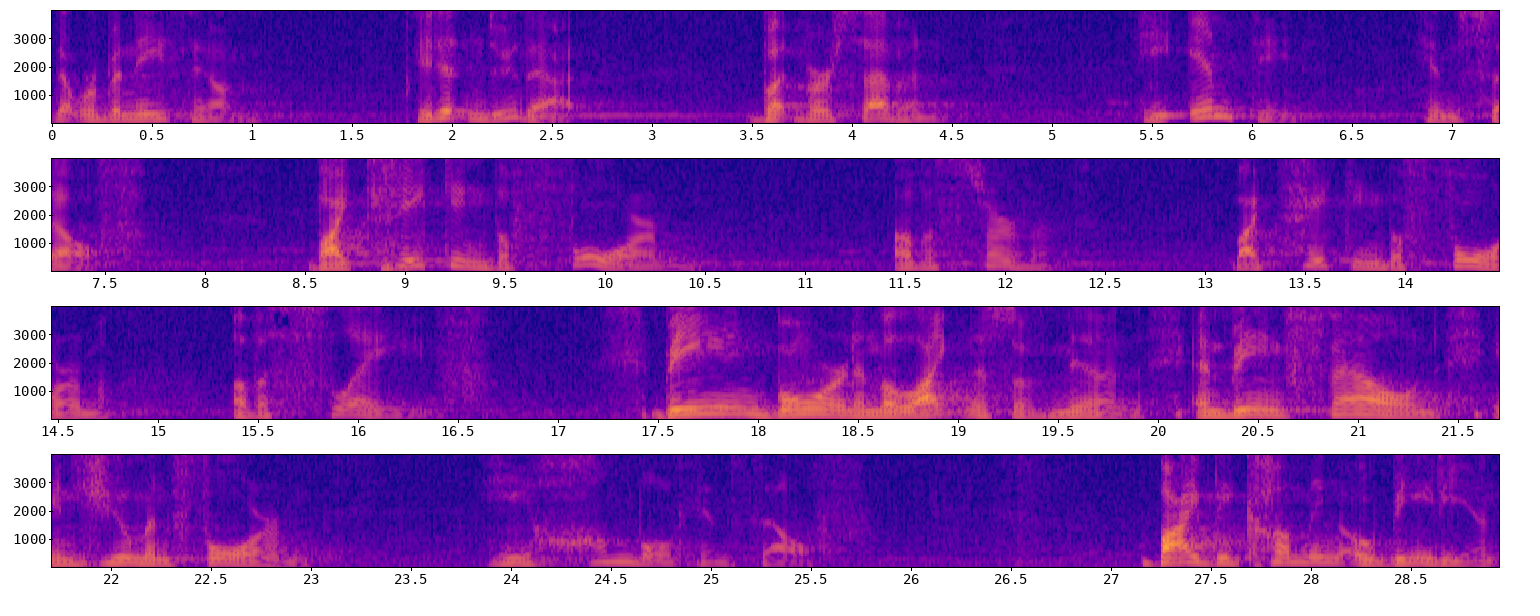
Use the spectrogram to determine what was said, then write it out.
that were beneath him. He didn't do that. But verse 7 he emptied himself by taking the form of a servant, by taking the form of a slave. Being born in the likeness of men and being found in human form, he humbled himself by becoming obedient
